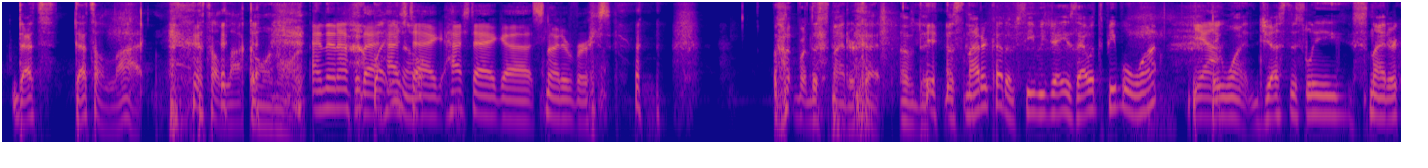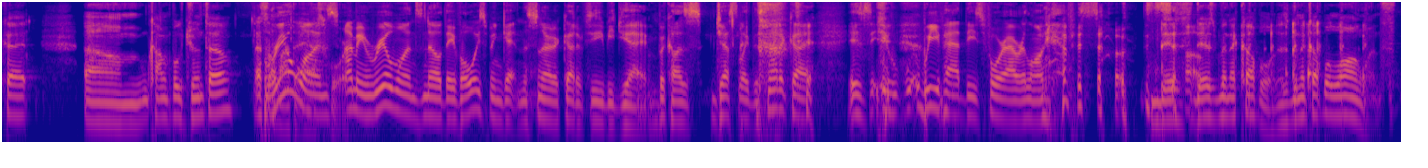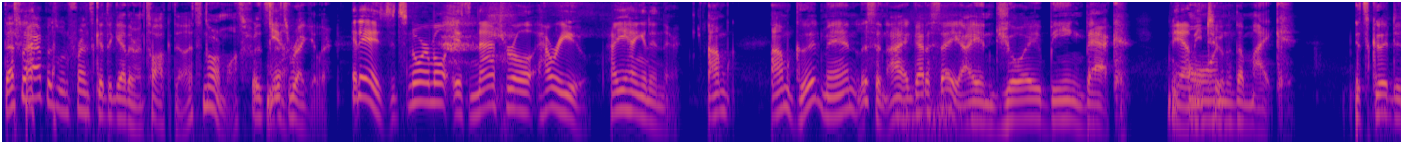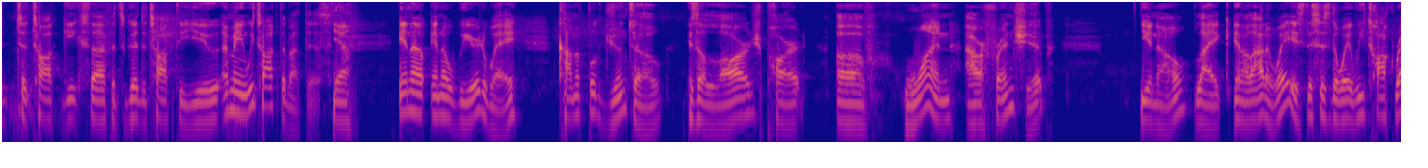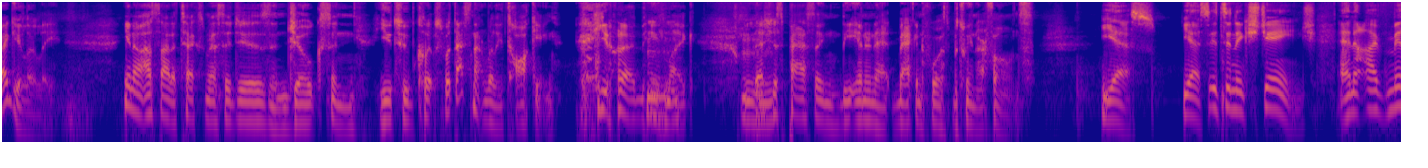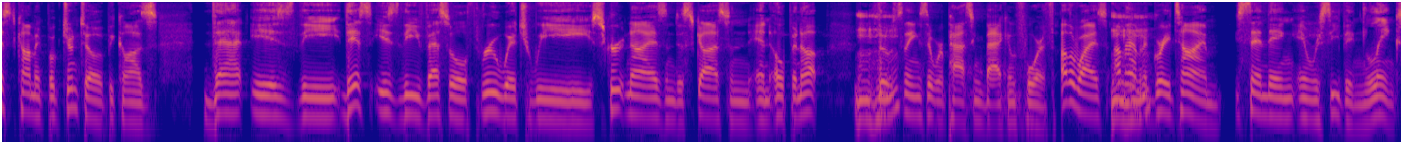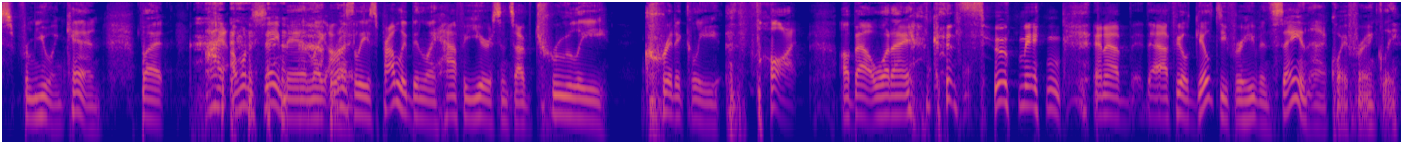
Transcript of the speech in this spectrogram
That's that's a lot. That's a lot going on. And then after that, But, you know- hashtag hashtag uh, Snyderverse. the Snyder cut of the the Snyder cut of CBJ is that what the people want? Yeah. they want Justice League Snyder cut, um, comic book junto. That's a real lot to ask ones. I mean, real ones know they've always been getting the Snyder cut of CBJ because just like the Snyder cut is, it, we've had these four hour long episodes. There's So- there's been a couple. There's been a couple long ones. That's what happens when friends get together and talk. Though it's normal. It's it's, it's regular. it is. It's normal. It's natural. How are you? How are you hanging in there? I'm I'm good, man. Listen, I gotta say, I enjoy being back. Yeah, me on too. the mic. It's good to, to talk geek stuff. It's good to talk to you. I mean, we talked about this. Yeah. In a in a weird way, comic book junto is a large part of one our friendship. You know, like in a lot of ways, this is the way we talk regularly. You know, outside of text messages and jokes and YouTube clips, but that's not really talking. you know what I mean? Mm-hmm. Like that's mm-hmm. just passing the internet back and forth between our phones. Yes. Yes, it's an exchange. And I've missed comic book junto because that is the this is the vessel through which we scrutinize and discuss and, and open up mm-hmm. those things that we're passing back and forth. Otherwise, I'm having a mm-hmm. great time sending and receiving links from you and Ken. But I, I want to say, man, like honestly, it's probably been like half a year since I've truly critically thought about what I am consuming, and I I feel guilty for even saying that. Quite frankly,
